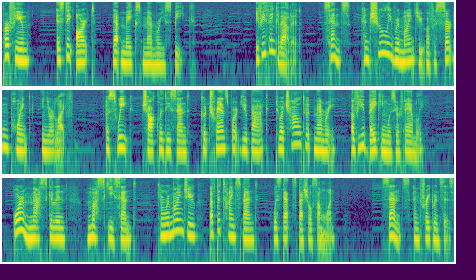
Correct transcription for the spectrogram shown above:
perfume is the art that makes memory speak. If you think about it, scents can truly remind you of a certain point in your life. A sweet, chocolatey scent could transport you back to a childhood memory of you baking with your family. Or a masculine, musky scent can remind you of the time spent with that special someone. Scents and fragrances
